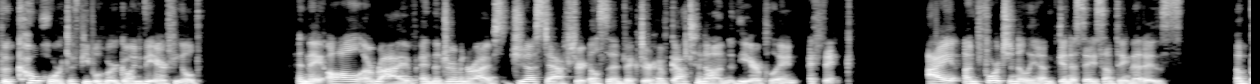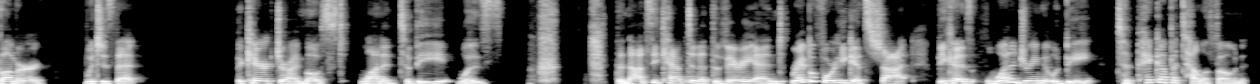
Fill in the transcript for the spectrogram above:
the cohort of people who are going to the airfield. And they all arrive, and the German arrives just after Ilsa and Victor have gotten on the airplane, I think. I unfortunately am going to say something that is a bummer, which is that the character I most wanted to be was the Nazi captain at the very end, right before he gets shot, because what a dream it would be to pick up a telephone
